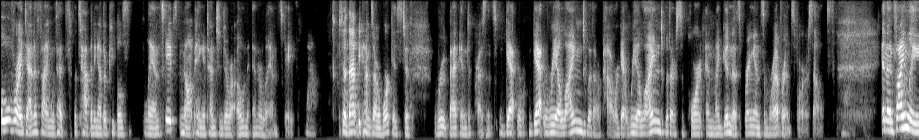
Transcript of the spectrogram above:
over identifying with what's happening other people's landscapes not paying attention to our own inner landscape. Wow so that becomes our work is to root back into presence get get realigned with our power get realigned with our support and my goodness bring in some reverence for ourselves. And then finally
